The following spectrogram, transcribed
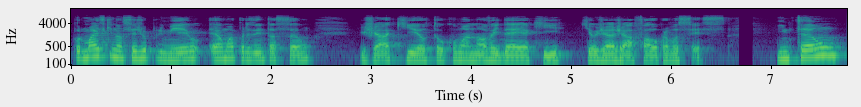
Por mais que não seja o primeiro, é uma apresentação já que eu tô com uma nova ideia aqui que eu já já falo para vocês. Então,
